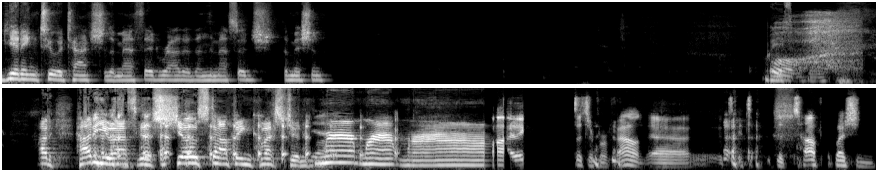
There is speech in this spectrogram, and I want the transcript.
getting too attached to the method rather than the message the mission oh. how, how do you ask a show-stopping question yeah. I think such a profound uh, it's, it's, it's, a tough question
